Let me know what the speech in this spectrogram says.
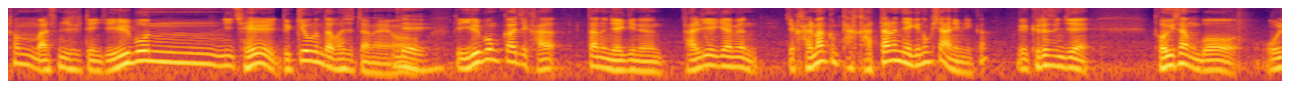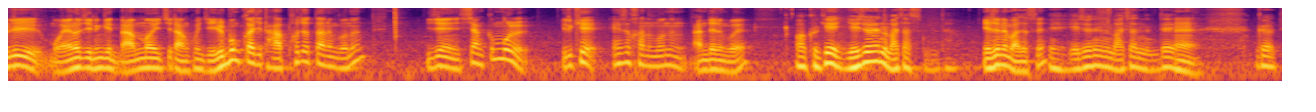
처음 말씀 주실 때 이제 일본이 제일 늦게 오른다고 하셨잖아요. 네. 근데 일본까지 갔다는 얘기는 달리 얘기하면 이제 갈 만큼 다 갔다는 얘기는 혹시 아닙니까? 그- 그래서 이제 더 이상 뭐 올릴 뭐 에너지 이런 게 남아 있질 않고 이제 일본까지 다 퍼졌다는 거는 이제 시장 끝물 이렇게 해석하는 거는 안 되는 거예요? 아 그게 예전에는 맞았습니다. 예전에 맞았어요? 네, 예전에는 맞았는데 네. 그러니까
